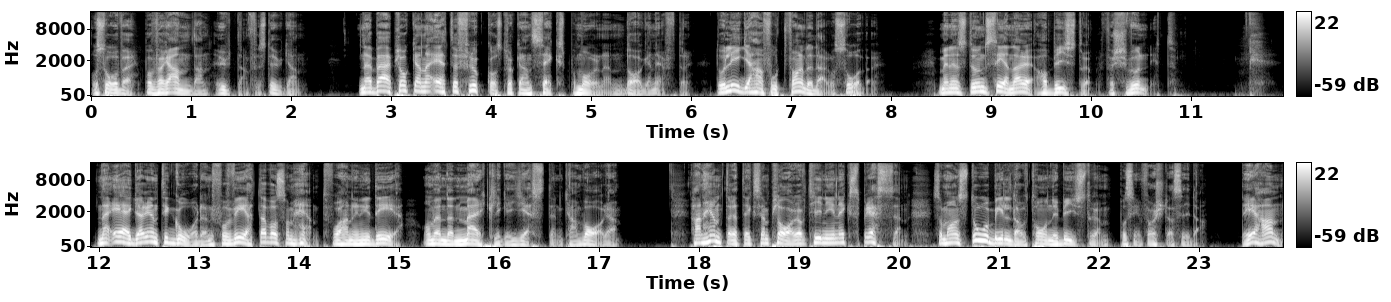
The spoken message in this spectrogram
och sover på verandan utanför stugan. När bärplockarna äter frukost klockan sex på morgonen dagen efter, då ligger han fortfarande där och sover. Men en stund senare har Byström försvunnit. När ägaren till gården får veta vad som hänt får han en idé om vem den märkliga gästen kan vara. Han hämtar ett exemplar av tidningen Expressen som har en stor bild av Tony Byström på sin första sida. Det är han,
